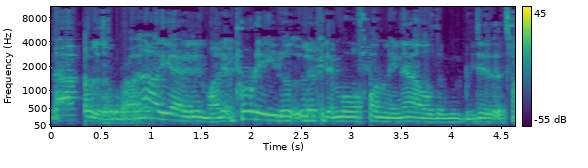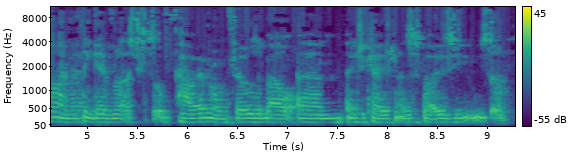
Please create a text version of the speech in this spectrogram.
No, it was alright. No, yeah, I didn't mind it. Probably look at it more fondly now than we did at the time. I think everyone, that's sort of how everyone feels about um, education, I suppose. You, you sort of,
